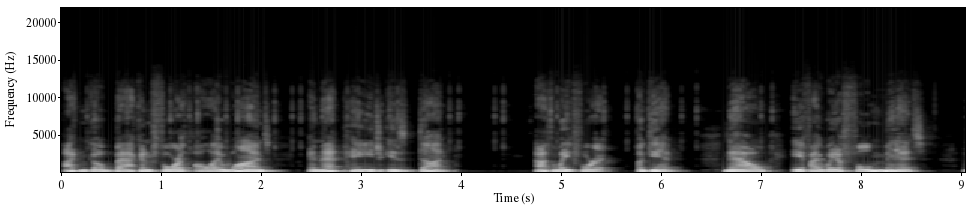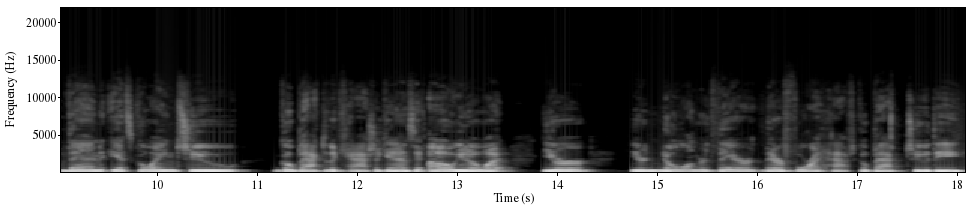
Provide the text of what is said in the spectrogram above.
I can go back and forth all I want, and that page is done. I have to wait for it again. Now, if I wait a full minute, then it's going to go back to the cache again and say, oh, you know what? You're you're no longer there, therefore I have to go back to the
